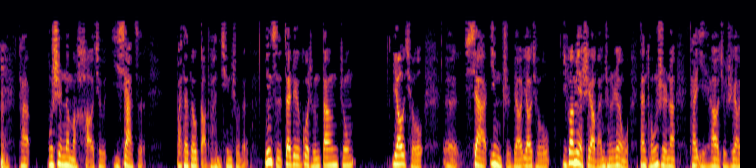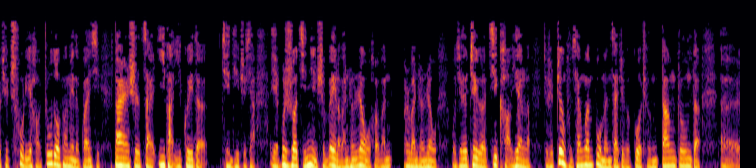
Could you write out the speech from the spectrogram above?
嗯，它不是那么好就一下子。把它都搞得很清楚的，因此在这个过程当中，要求呃下硬指标，要求一方面是要完成任务，但同时呢，他也要就是要去处理好诸多方面的关系，当然是在依法依规的前提之下，也不是说仅仅是为了完成任务和完而完成任务。我觉得这个既考验了就是政府相关部门在这个过程当中的呃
